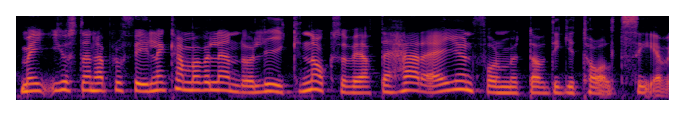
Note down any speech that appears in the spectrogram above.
Men just den här profilen kan man väl ändå likna också vid att det här är ju en form av digitalt CV?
